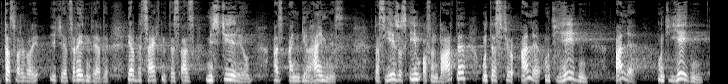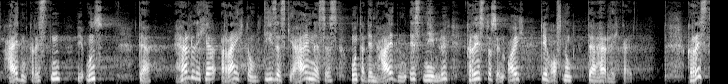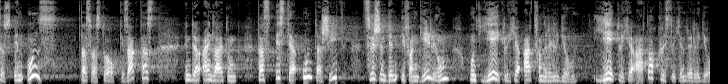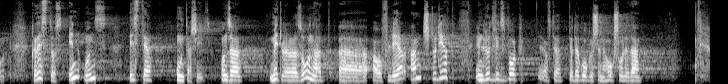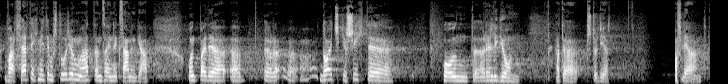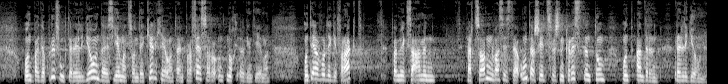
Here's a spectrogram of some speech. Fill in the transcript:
Das, worüber ich jetzt reden werde, er bezeichnet es als Mysterium, als ein Geheimnis, das Jesus ihm offenbarte und das für alle und jeden, alle und jeden Heidenchristen wie uns der herrliche Reichtum dieses Geheimnisses unter den Heiden ist nämlich Christus in euch, die Hoffnung der Herrlichkeit. Christus in uns, das was du auch gesagt hast in der Einleitung, das ist der Unterschied zwischen dem Evangelium und jeglicher Art von Religion. Jegliche Art, auch christlichen Religion. Christus in uns ist der Unterschied. Unser mittlerer Sohn hat äh, auf Lehramt studiert in Ludwigsburg, auf der Pädagogischen Hochschule da. war fertig mit dem Studium, hat dann sein Examen gehabt. Und bei der äh, äh, Deutschgeschichte und äh, Religion hat er studiert auf Lehramt. Und bei der Prüfung der Religion, da ist jemand von der Kirche und ein Professor und noch irgendjemand. Und er wurde gefragt beim Examen, Herr Zorn, was ist der Unterschied zwischen Christentum und anderen Religionen?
